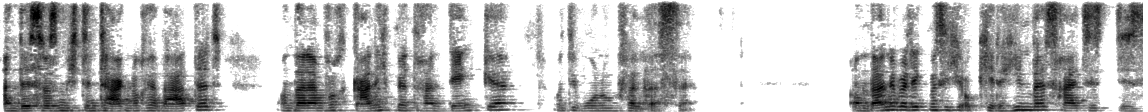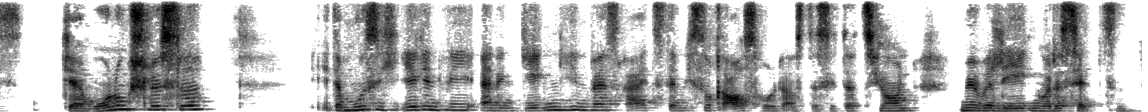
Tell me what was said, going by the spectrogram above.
an das, was mich den Tag noch erwartet und dann einfach gar nicht mehr dran denke und die Wohnung verlasse. Und dann überlegt man sich, okay, der Hinweisreiz ist das, der Wohnungsschlüssel. Da muss ich irgendwie einen Gegenhinweisreiz, der mich so rausholt aus der Situation, mir überlegen oder setzen.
